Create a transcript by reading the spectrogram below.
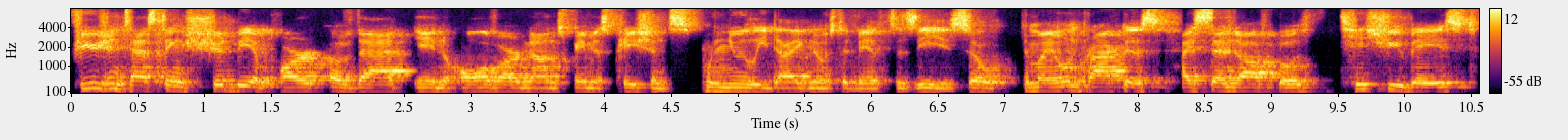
fusion testing should be a part of that in all of our non squamous patients with newly diagnosed advanced disease. So, in my own practice, I send off both tissue based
